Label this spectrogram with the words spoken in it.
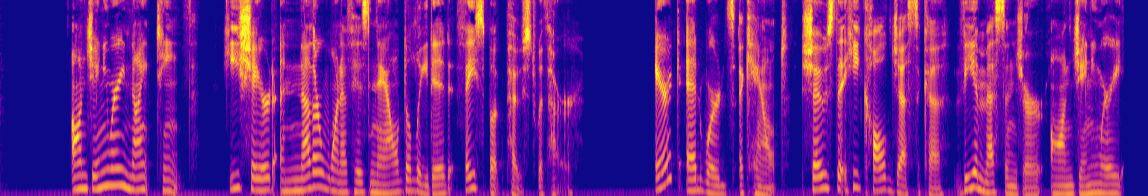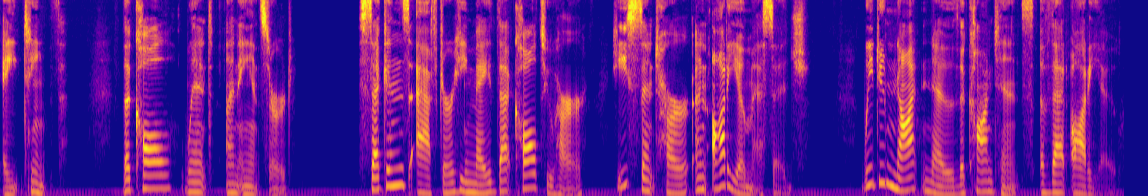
On January 19th, he shared another one of his now deleted Facebook posts with her. Eric Edwards' account shows that he called Jessica via Messenger on January 18th. The call went unanswered. Seconds after he made that call to her, he sent her an audio message. We do not know the contents of that audio.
